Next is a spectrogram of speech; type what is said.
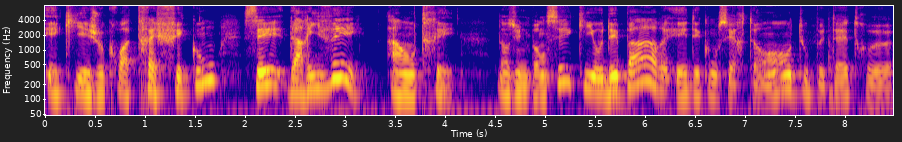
et qui est je crois très fécond, c'est d'arriver à entrer dans une pensée qui au départ est déconcertante ou peut-être euh,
